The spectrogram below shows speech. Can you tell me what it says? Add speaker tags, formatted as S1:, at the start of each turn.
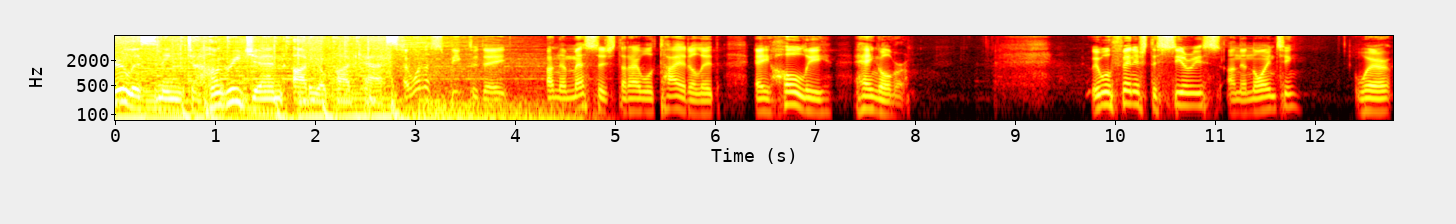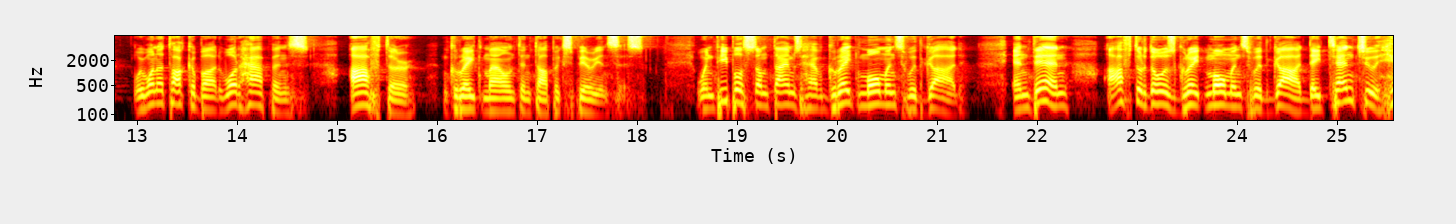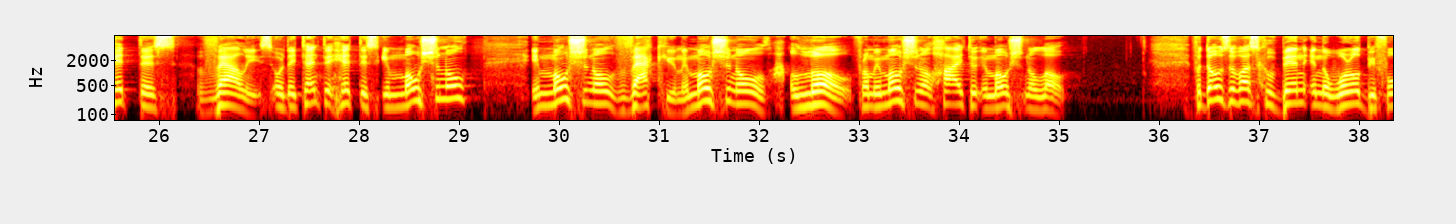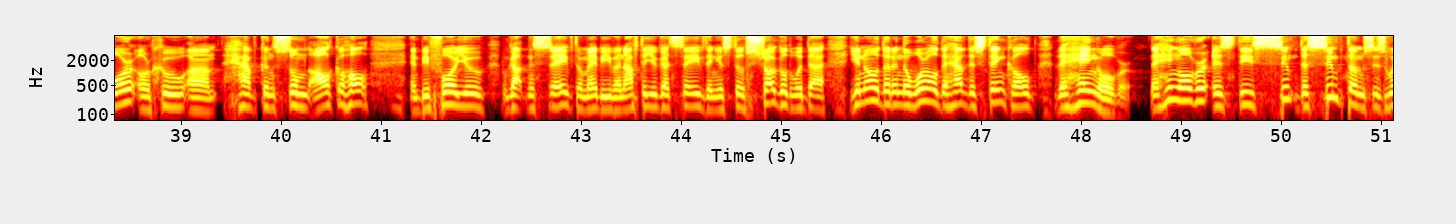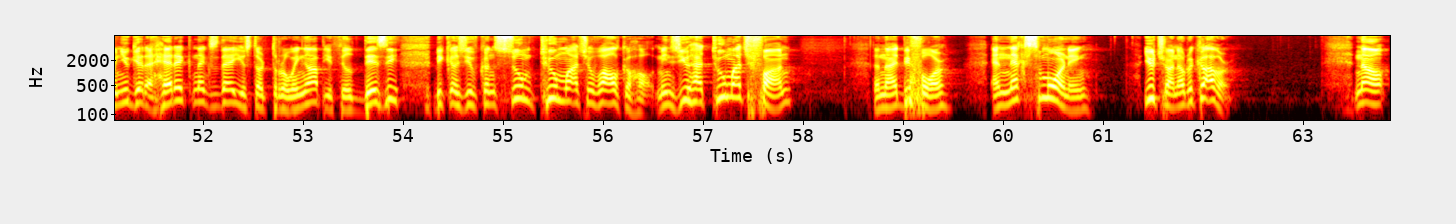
S1: You're listening to Hungry Gen audio podcast.
S2: I want to speak today on a message that I will title it A Holy Hangover. We will finish the series on anointing where we want to talk about what happens after great mountaintop experiences. When people sometimes have great moments with God and then after those great moments with God they tend to hit this valleys or they tend to hit this emotional emotional vacuum, emotional low, from emotional high to emotional low. For those of us who've been in the world before or who um, have consumed alcohol and before you gotten saved or maybe even after you got saved and you still struggled with that, you know that in the world they have this thing called the hangover. The hangover is these the symptoms is when you get a headache next day, you start throwing up, you feel dizzy because you've consumed too much of alcohol. It means you had too much fun the night before and next morning you're trying to recover. Now,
